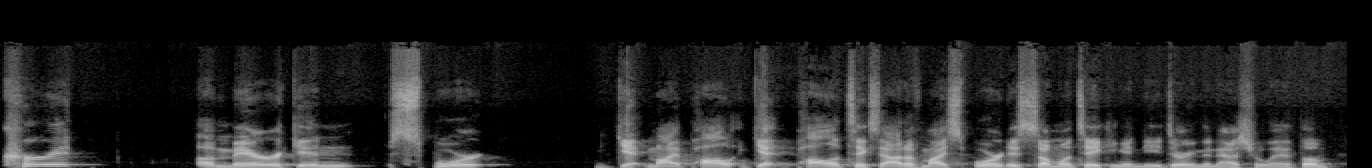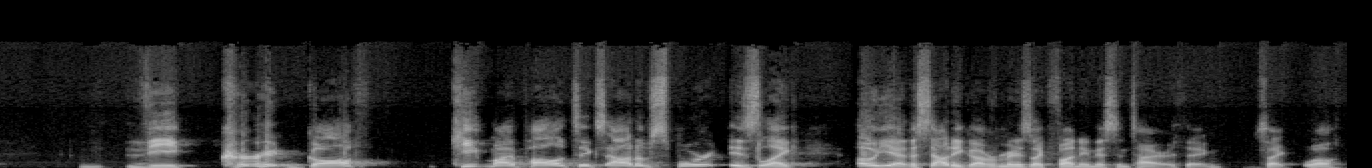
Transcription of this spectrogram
current American sport get my pol- get politics out of my sport is someone taking a knee during the national anthem. The current golf keep my politics out of sport is like oh yeah, the Saudi government is like funding this entire thing. It's like, well,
